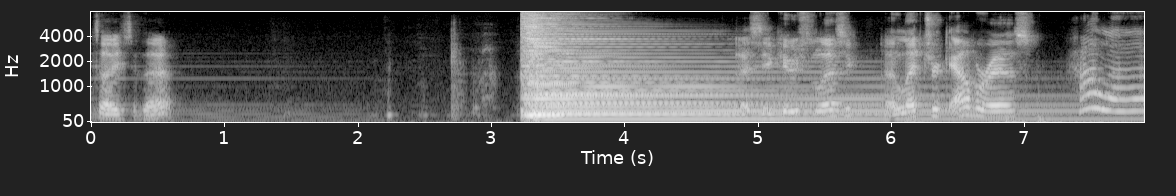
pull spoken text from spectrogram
Taste of that. That's the acoustic electric Alvarez. Holla!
